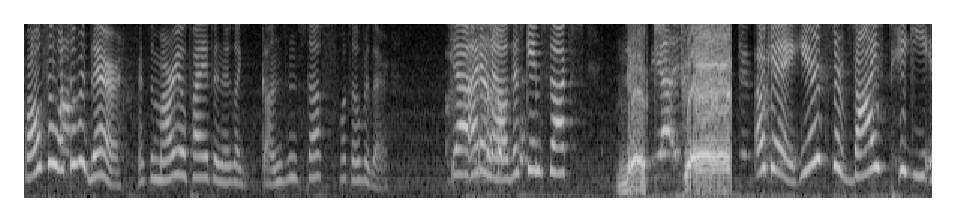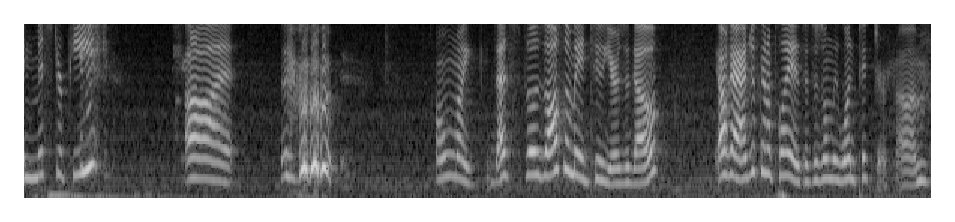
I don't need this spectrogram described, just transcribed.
Well, also, what's over there? It's a Mario pipe, and there's like guns and stuff. What's over there? Yeah, I don't know. This game sucks. Next. Yeah, Okay, here's Survive Piggy and Mr. P. Uh. oh my, that's those also made two years ago. Okay, I'm just gonna play it because there's only one picture. Um.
